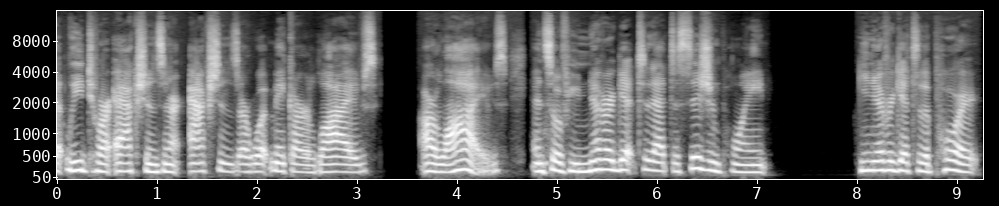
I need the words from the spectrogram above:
that lead to our actions and our actions are what make our lives our lives. And so if you never get to that decision point, you never get to the point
